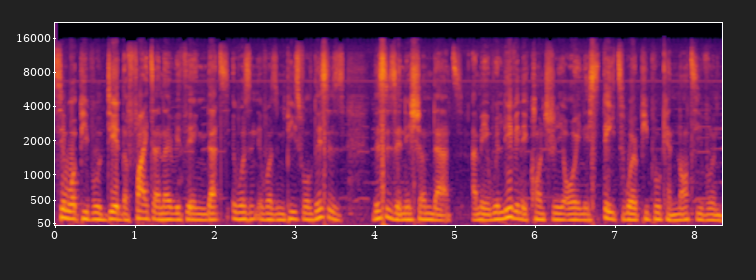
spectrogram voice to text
see what people did, the fight and everything. That's it wasn't it wasn't peaceful. This is this is a nation that I mean we live in a country or in a state where people cannot even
